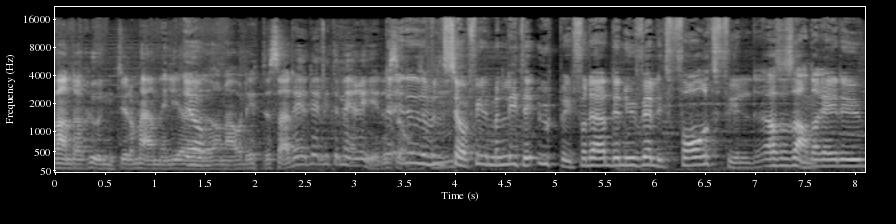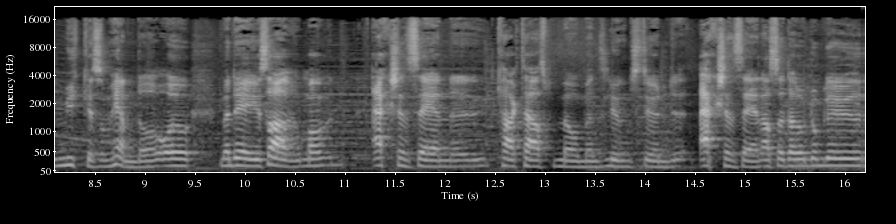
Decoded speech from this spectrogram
vandrar runt i de här miljöerna och lite så här, det, det är lite mer i det så. Det, det är väl så filmen lite är uppbyggd, för där, den är ju väldigt fartfylld. Alltså så här, där är det ju mycket som händer. Och, men det är ju så här, man, actionscen, eh, karaktärsmoment, lugn stund, actionscen. Alltså där, de blir ju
